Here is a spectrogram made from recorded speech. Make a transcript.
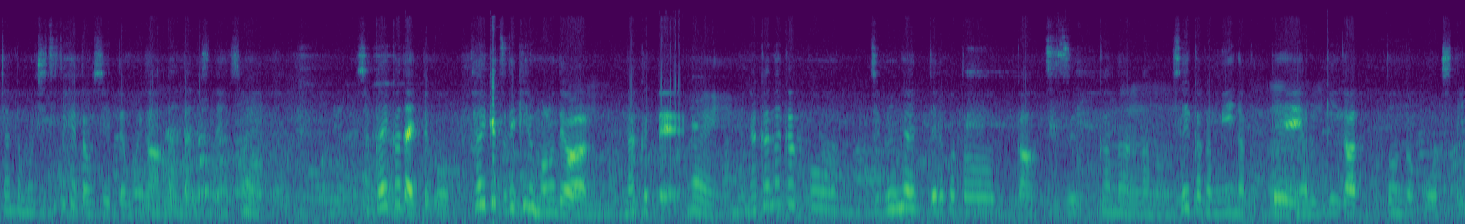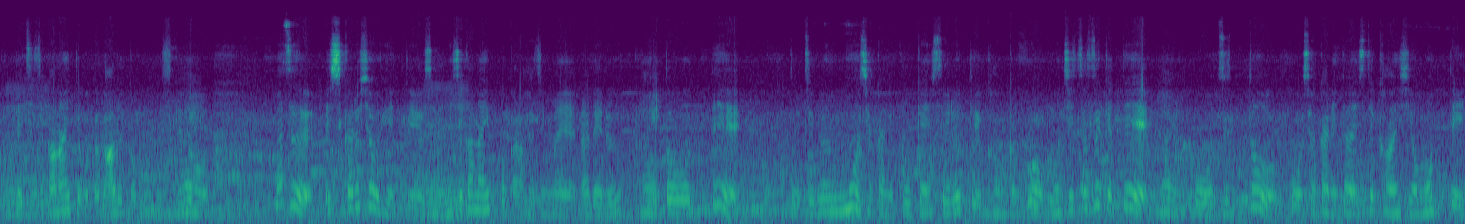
ちゃんと持ち続けてほしいって思いがあったんですね。そのはい社会課題ってこう解決できるものではなくて、はい、なかなかこう自分がやってることが続かな、うん。あの成果が見えなくうん。て、やる気がどんどんこう落ちていってうん。続かないってことがあると思うんですけど、はい。まずエシカル消費っていうその身近な一歩から始められるはい。ことで、あと自分も社会に貢献してるっていう感覚を持ち続けてはい。こうずっとこう社会に対して関心を持ってい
